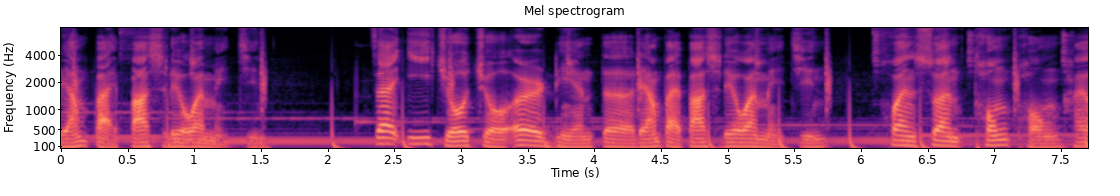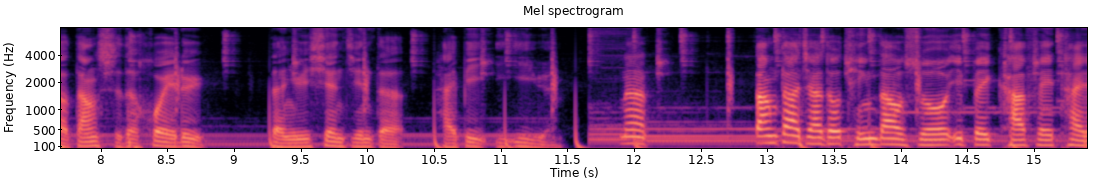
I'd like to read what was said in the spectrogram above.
两百八十六万美金。在一九九二年的两百八十六万美金，换算通膨还有当时的汇率。等于现金的台币一亿元。那当大家都听到说一杯咖啡太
